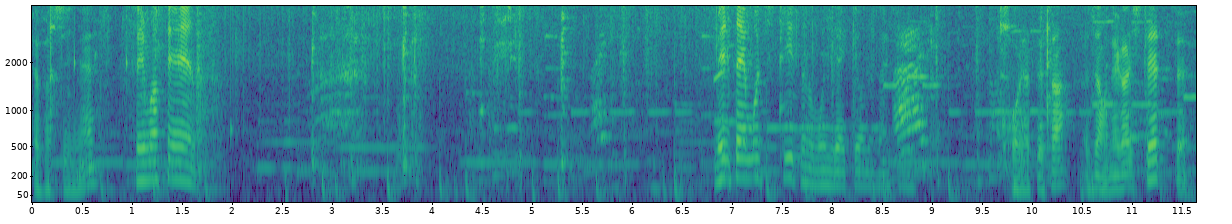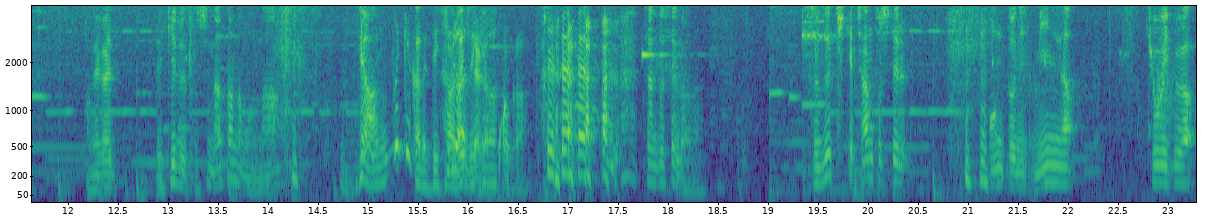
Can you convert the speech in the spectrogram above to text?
優しいね。すいません。明太もちチーズのもんじゃ焼きお願いします。こうやってさじゃあお願いしてって。お願いできる年になったんだもんな いやあの時からできるはできますよ。そうか。ちゃんとしてるからな。鈴木家ちゃんとしてる。本当に。みんな。教育が。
